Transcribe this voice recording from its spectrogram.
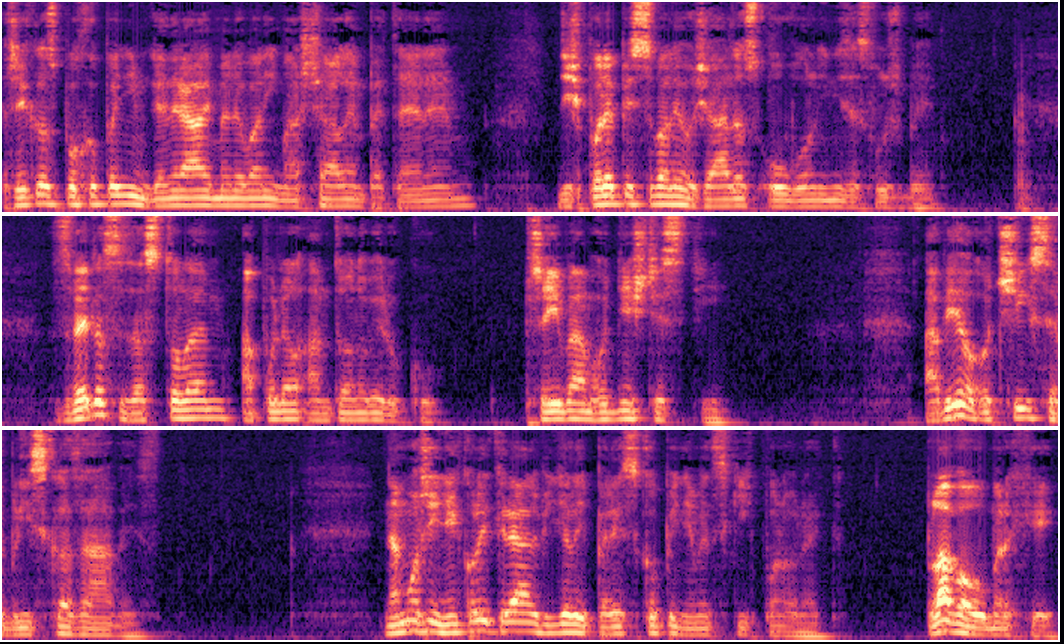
řekl s pochopením generál jmenovaný maršálem Peténem, když podepisoval jeho žádost o uvolnění ze služby. Zvedl se za stolem a podal Antonovi ruku. Přeji vám hodně štěstí a v jeho očích se blízkla závist. Na moři několikrát viděli periskopy německých ponorek. Plavou mrchy.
